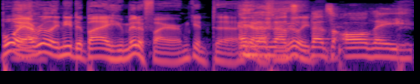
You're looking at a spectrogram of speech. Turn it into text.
"Boy, I really need to buy a humidifier. I'm getting uh, And then that's really that's all they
